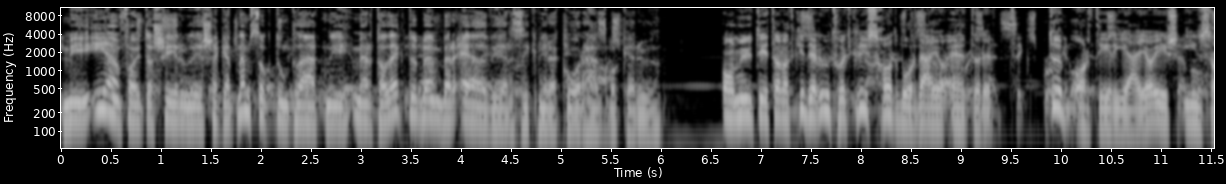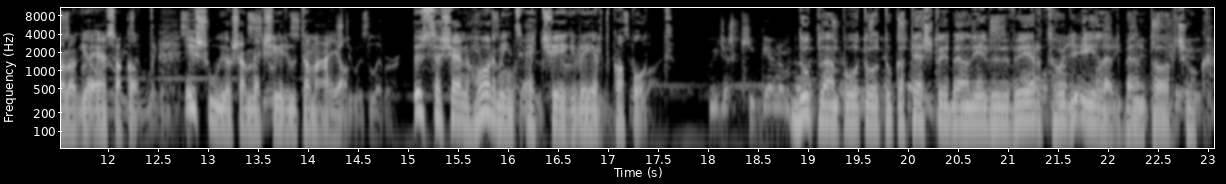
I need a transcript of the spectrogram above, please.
Mi ilyenfajta sérüléseket nem szoktunk látni, mert a legtöbb ember elvérzik, mire kórházba kerül. A műtét alatt kiderült, hogy Chris hadbordája eltörött. Több artériája és inszalagja elszakadt, és súlyosan megsérült a mája. Összesen 30 egység vért kapott. Duplán pótoltuk a testében lévő vért, hogy életben tartsuk.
